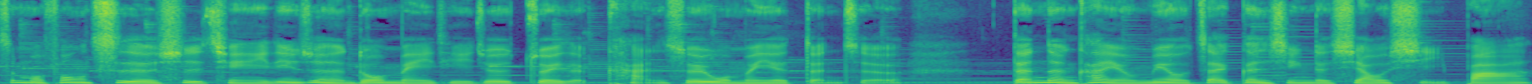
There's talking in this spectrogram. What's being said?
这么讽刺的事情，一定是很多媒体就是追着看，所以我们也等着，等等看有没有再更新的消息吧。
